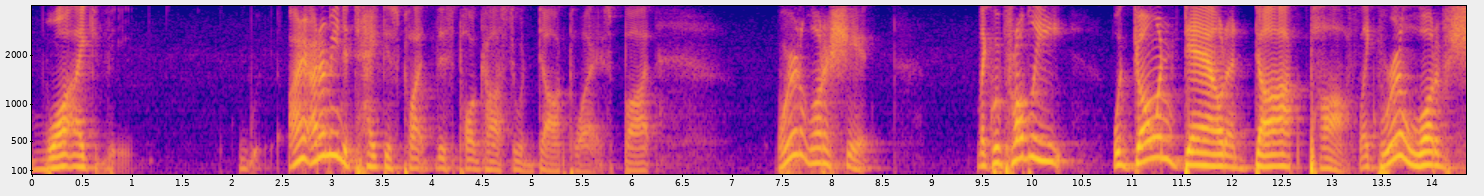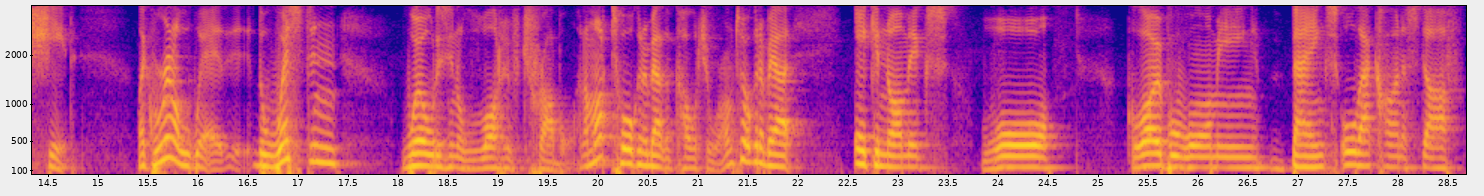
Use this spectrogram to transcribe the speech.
why, like, I, I don't mean to take this pl- this podcast to a dark place, but we're in a lot of shit. Like, we're probably we're going down a dark path. Like we're in a lot of shit. Like we're in a the Western world is in a lot of trouble, and I'm not talking about the culture war. I'm talking about economics, war, global warming, banks, all that kind of stuff.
